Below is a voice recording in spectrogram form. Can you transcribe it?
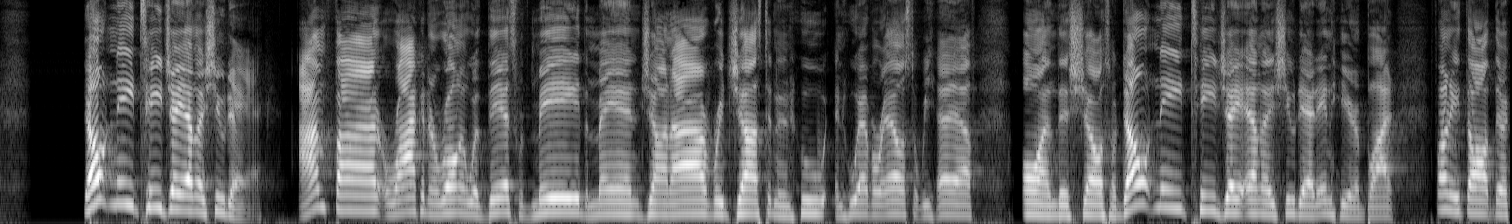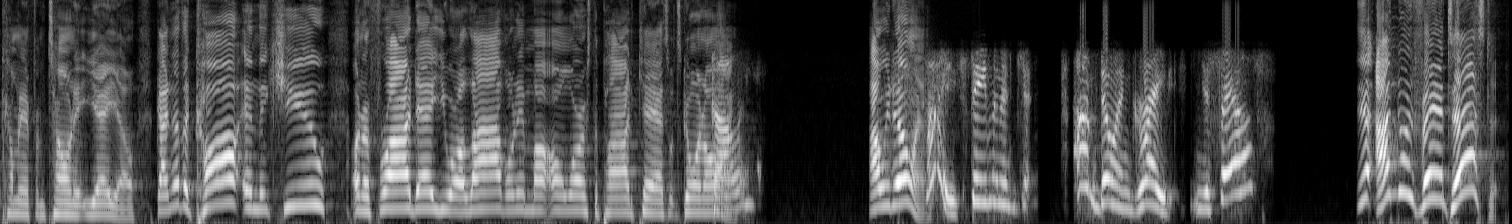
Don't need TJ LSU dad. I'm fine rocking and rolling with this with me, the man John Ivory, Justin, and who and whoever else that we have on this show. So don't need TJ LSU dad in here, but Funny thought there coming in from Tony Yayo. Got another call in the queue on a Friday. You are live on In My Own Words, the podcast. What's going on? Colin. How we doing? Hi, Stephen and J- I'm doing great. And yourself? Yeah, I'm doing fantastic.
